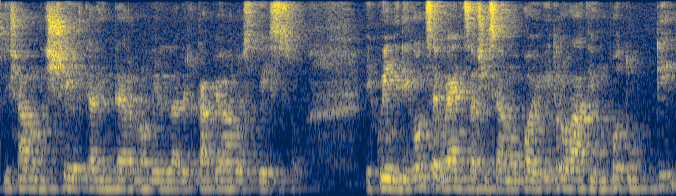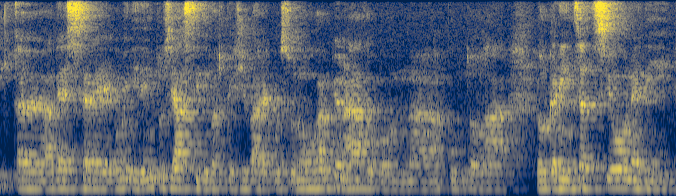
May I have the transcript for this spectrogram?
diciamo, di scelte all'interno del, del campionato stesso. E quindi di conseguenza ci siamo poi ritrovati un po' tutti eh, ad essere come dire, entusiasti di partecipare a questo nuovo campionato con appunto l'organizzazione di,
